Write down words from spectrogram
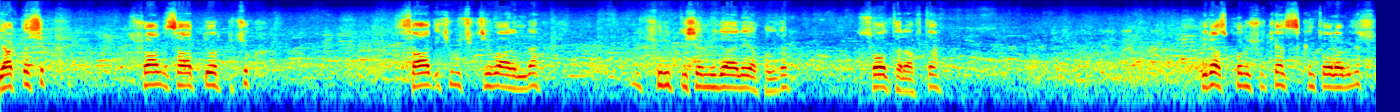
Yaklaşık şu anda saat dört buçuk. Saat iki buçuk civarında bir çürük dişe müdahale yapıldı. Sol tarafta. Biraz konuşurken sıkıntı olabilir.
